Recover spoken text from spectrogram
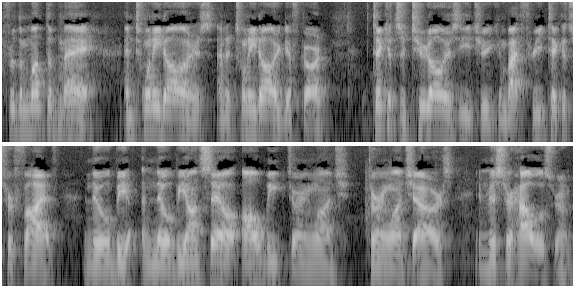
for the month of May and $20 and a $20 gift card. Tickets are $2 each or you can buy 3 tickets for 5 and they will be and they will be on sale all week during lunch during lunch hours in Mr. Howell's room.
